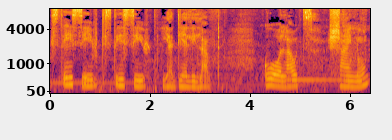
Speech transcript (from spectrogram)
Stay saved, stay safe. You are dearly loved go all out, shine on.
